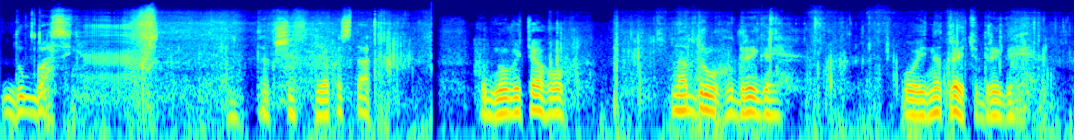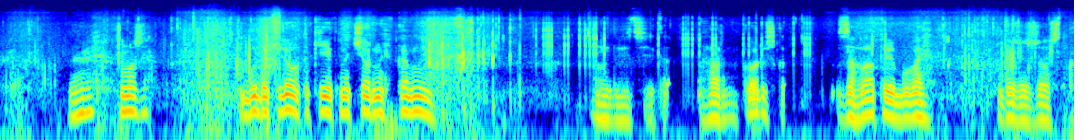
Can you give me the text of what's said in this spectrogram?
дубасень. Так що якось так. Одну витягував, на другу дригає. Ой, на третю дригає. Зараз, Може буде кльов такий, як на чорних камнях. Дивіться, яка гарна корюшка. Заглатує буває дуже жорстко.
